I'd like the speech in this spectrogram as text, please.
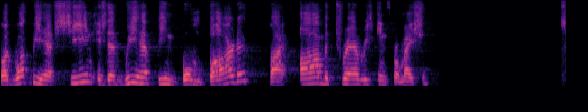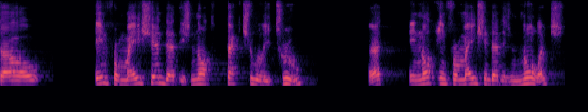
But what we have seen is that we have been bombarded by arbitrary information. So information that is not factually true, right? in not information that is knowledge,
